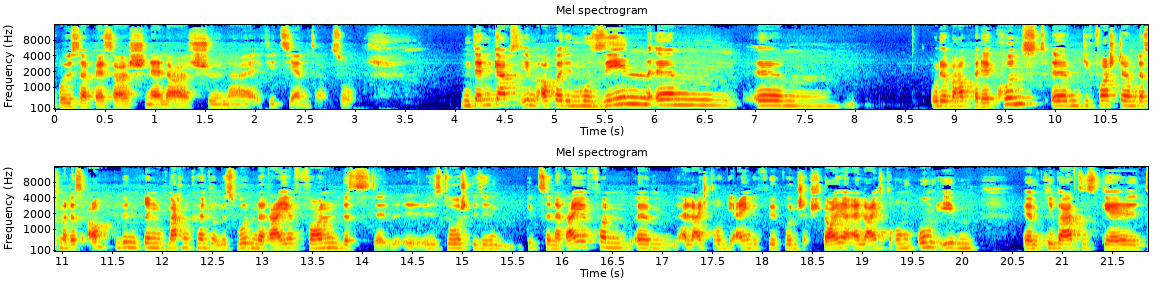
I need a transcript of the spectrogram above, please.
größer, besser, schneller, schöner, effizienter. So. Und dann gab es eben auch bei den Museen ähm, ähm, oder überhaupt bei der Kunst ähm, die Vorstellung, dass man das auch gewinnbringend machen könnte. Und es wurde eine Reihe von, das äh, historisch gesehen gibt es eine Reihe von ähm, Erleichterungen, die eingeführt wurden, Steuererleichterungen, um eben ähm, privates Geld,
